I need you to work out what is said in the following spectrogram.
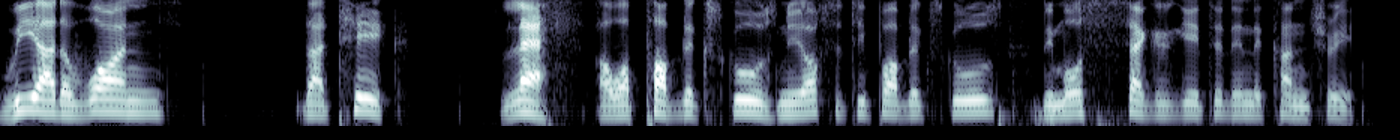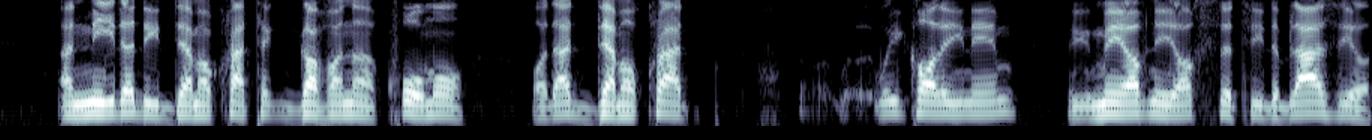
We are the ones that take less. Our public schools, New York City public schools, the most segregated in the country. And neither the Democratic governor, Cuomo, or that Democrat, we call his name, the mayor of New York City, de Blasio,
